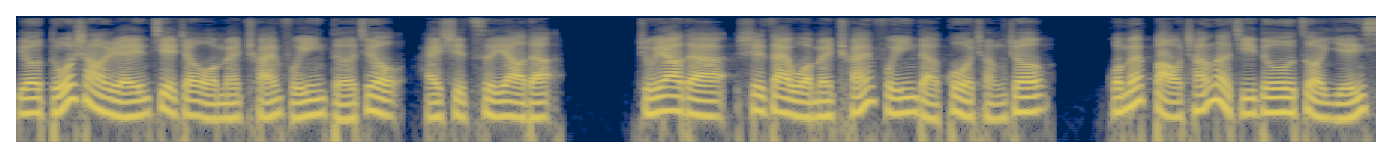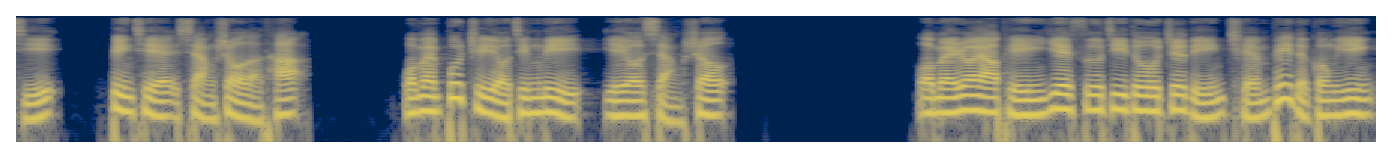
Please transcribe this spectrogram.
有多少人借着我们传福音得救，还是次要的，主要的是在我们传福音的过程中，我们饱尝了基督做筵席，并且享受了他。我们不只有经历，也有享受。我们若要凭耶稣基督之灵全备的供应，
